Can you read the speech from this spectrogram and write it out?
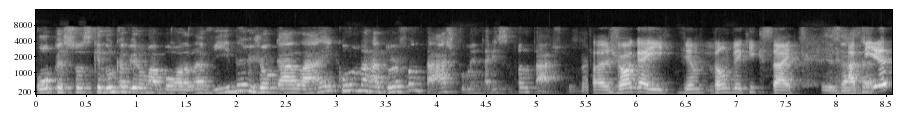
ou pessoas que nunca viram uma bola na vida, jogar lá e com um narrador fantástico, comentarista fantástico. Né? Joga aí, vamos ver o que, que sai. Exato. A Bianca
